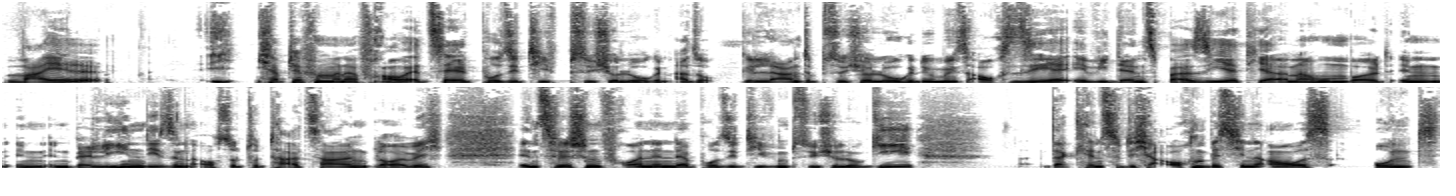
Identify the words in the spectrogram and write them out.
Weil ich, ich habe dir von meiner Frau erzählt, Positivpsychologin, also gelernte Psychologin, übrigens auch sehr evidenzbasiert hier an der Humboldt in, in, in Berlin. Die sind auch so total zahlengläubig. Inzwischen Freundin der positiven Psychologie. Da kennst du dich ja auch ein bisschen aus. Und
